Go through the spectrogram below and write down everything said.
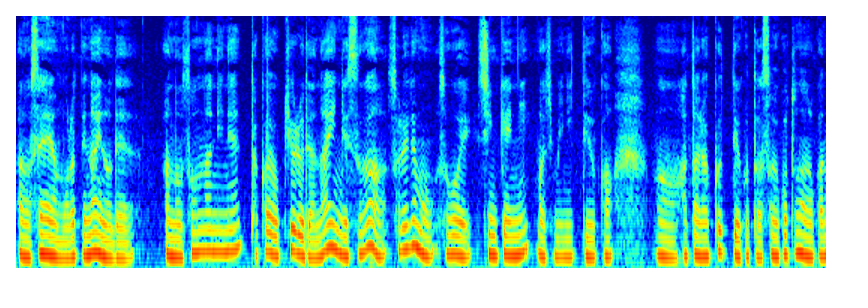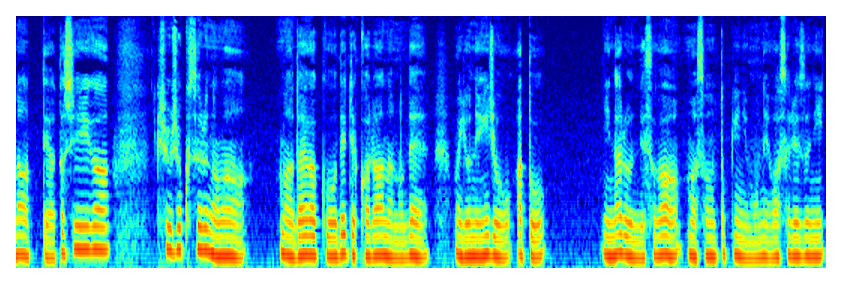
あの1,000円もらってないのであのそんなにね高いお給料ではないんですがそれでもすごい真剣に真面目にっていうか、まあ、働くっていうことはそういうことなのかなって私が就職するのはまあ大学を出てからなので、まあ、4年以上後になるんですが、まあその時にもね、忘れずに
